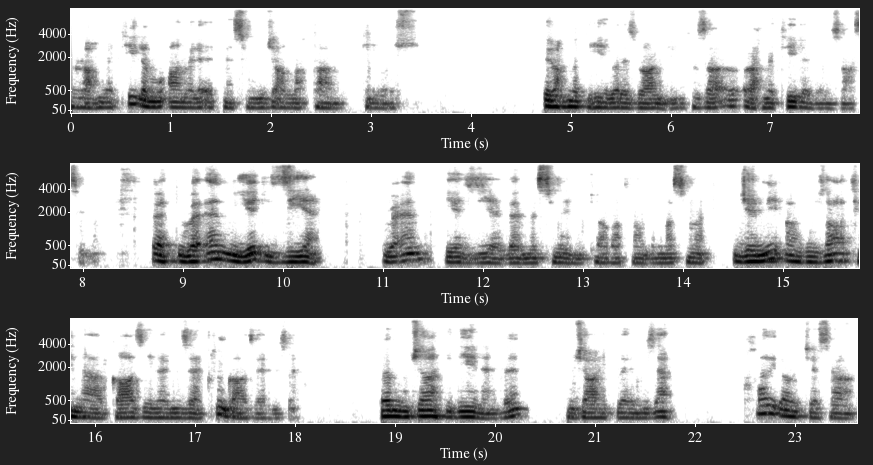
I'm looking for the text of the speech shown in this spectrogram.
rahmetiyle muamele etmesini Yüce Allah'tan diliyoruz bir rahmetihi ve rezvanihi, rahmetiyle ve rızasıyla. Evet, ve en yecziye, ve en yecziye vermesini, mükafatlandırmasını, cemi'a rüzatina gazilerimize, tüm gazilerimize ve mücahidine ve mücahitlerimize hayral ceza,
